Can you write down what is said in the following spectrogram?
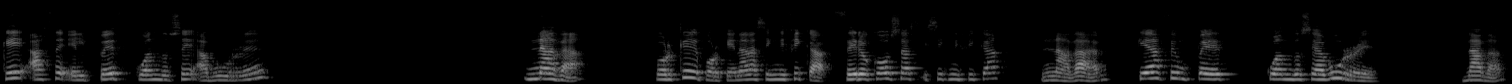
¿Qué hace el pez cuando se aburre? Nada. ¿Por qué? Porque nada significa cero cosas y significa nadar. ¿Qué hace un pez cuando se aburre? Nada.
